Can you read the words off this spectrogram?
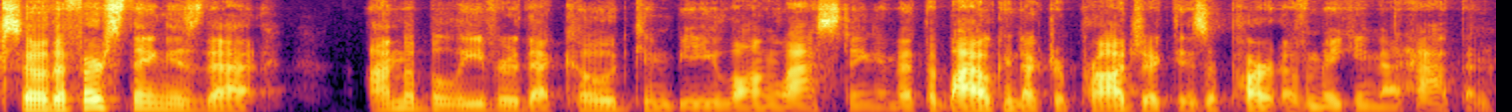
So the first thing is that I'm a believer that code can be long lasting and that the Bioconductor project is a part of making that happen.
